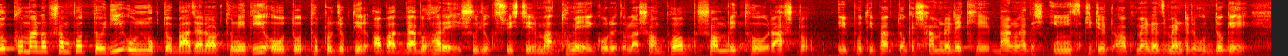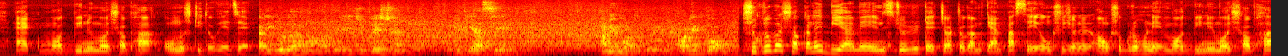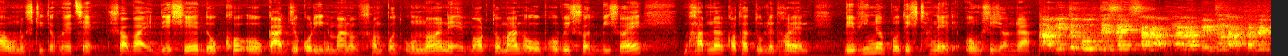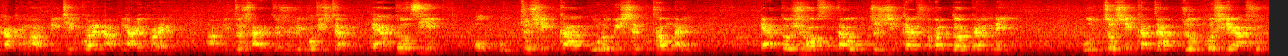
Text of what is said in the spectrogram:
দক্ষ মানব সম্পদ তৈরি, উন্মুক্ত বাজার অর্থনীতি ও তথ্য প্রযুক্তির অবাধ ব্যবহারে সুযোগ সৃষ্টির মাধ্যমে গড়ে তোলা সম্ভব সমৃদ্ধ রাষ্ট্র। এই প্রতিপাদ্যকে সামনে রেখে বাংলাদেশ ইনস্টিটিউট অব ম্যানেজমেন্টের উদ্যোগে এক মত বিনিময় সভা অনুষ্ঠিত হয়েছে। আমাদের এডুকেশন, এটা কি আছে? আমি মনে করি না অনেক কম। শুক্রবার সকালে বিআইএমএ ইনস্টিটিউটে চট্টগ্রাম ক্যাম্পাসে অংশীজনের অংশগ্রহণে মত বিনিময় সভা অনুষ্ঠিত হয়েছে। সবাই দেশে দক্ষ ও কার্যকরী মানব সম্পদ উন্নয়নে বর্তমান ও ভবিষ্যৎ বিষয়ে ভাবনার কথা তুলে ধরেন বিভিন্ন প্রতিষ্ঠানের অংশীজনরা। আমি তো বলতে চাই স্যার আপনারা বেতন আপনাদের কাঠামো আপনি ঠিক করেন আপনি আয় করেন। আপনি তো স্বায়ত্তশাসী প্রতিষ্ঠান। এত চিপ উচ্চশিক্ষা পুরো বিশ্বের কোথাও নাই। এত সস্তা উচ্চশিক্ষা সবার দরকার নেই। উচ্চশিক্ষা যার যোগ্য সে আসুক।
